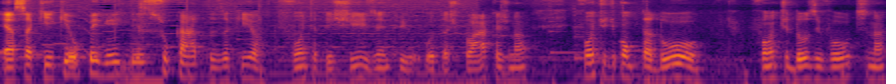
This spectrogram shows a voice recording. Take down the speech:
essa aqui que eu peguei de sucatas aqui, ó, fonte ATX entre outras placas, né? Fonte de computador, fonte 12 volts, né?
